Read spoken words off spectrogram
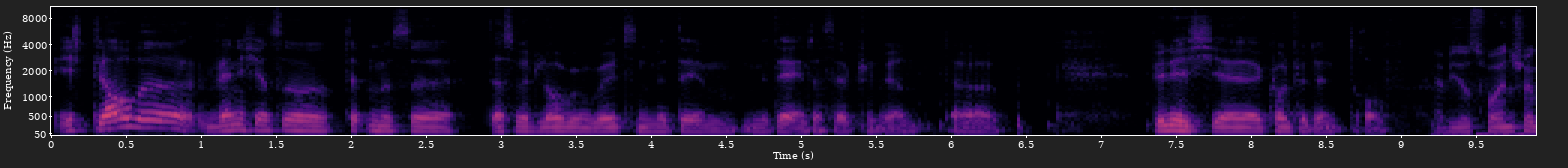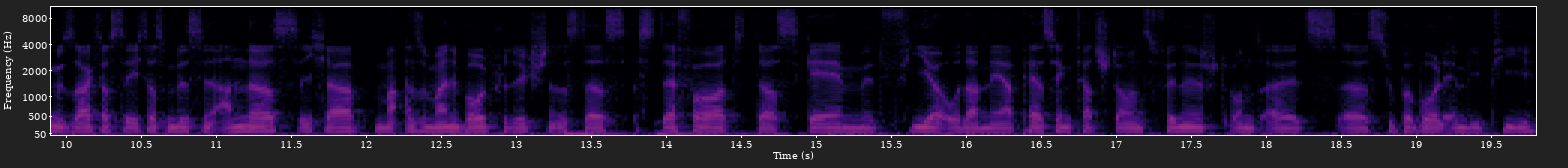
ich glaube, wenn ich jetzt so tippen müsste, das wird Logan Wilson mit dem mit der Interception werden. Da bin ich äh, confident drauf. Ja, wie du es vorhin schon gesagt hast, sehe ich das ein bisschen anders. Ich habe, also meine Bold Prediction ist, dass Stafford das Game mit vier oder mehr Passing Touchdowns finisht und als äh, Super Bowl MVP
